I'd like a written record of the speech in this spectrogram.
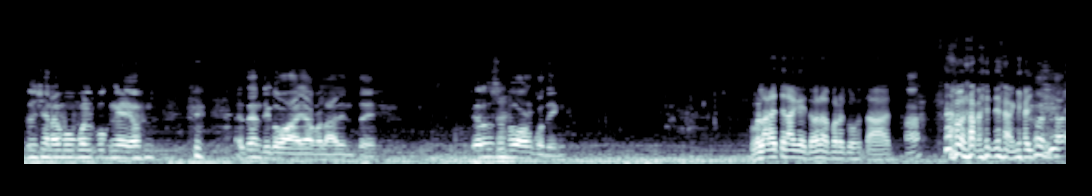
Doon siya namumulpog ngayon. Ito hindi ko kaya, malalim to eh. Pero susubukan ko din. Wala kayong tinagay doon, para guhuntahan. Ha? Wala kayong tinagay. Wala.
